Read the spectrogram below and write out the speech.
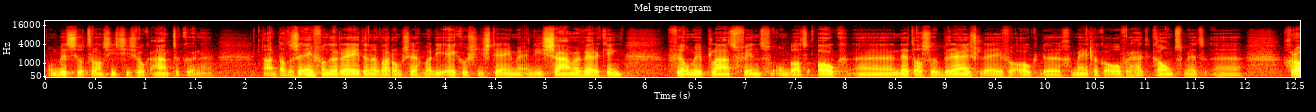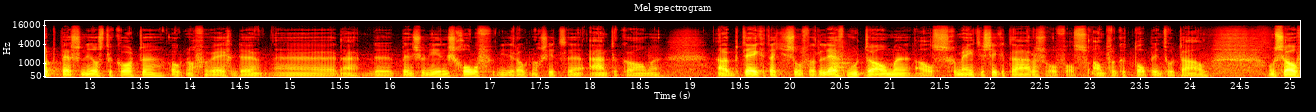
om dit soort transities ook aan te kunnen. Nou, dat is een van de redenen waarom zeg maar, die ecosystemen en die samenwerking veel meer plaatsvindt. Omdat ook, uh, net als het bedrijfsleven, ook de gemeentelijke overheid kampt met uh, grote personeelstekorten. Ook nog vanwege de, uh, nou, de pensioneringsgolf die er ook nog zit aan te komen. Nou, dat betekent dat je soms wat lef moet tonen als gemeentesecretaris of als ambtelijke top in totaal. Om zo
